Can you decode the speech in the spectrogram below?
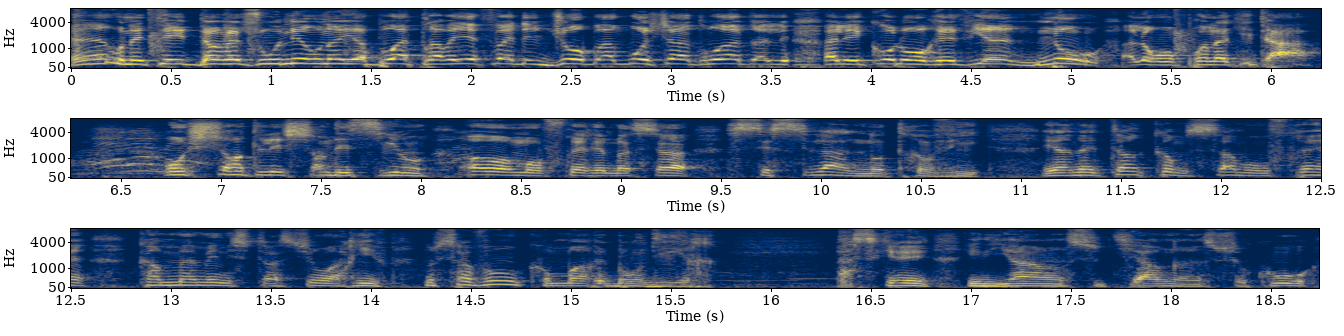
Hein, on était dans la journée, on a eu à travailler, faire des jobs à gauche, à droite, à l'école, on revient. Non, alors on prend la guitare. On chante les chants des Sion. Oh mon frère et ma soeur, c'est cela notre vie. Et en étant comme ça, mon frère, quand même une situation arrive, nous savons comment rebondir. Parce qu'il y a un soutien, un secours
